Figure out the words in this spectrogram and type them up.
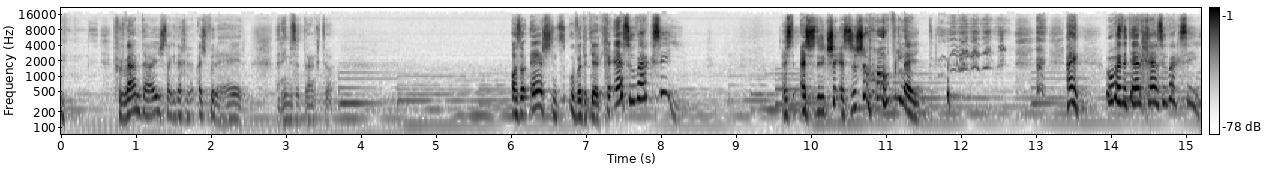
für wen der ist, sage ich, er ist für den Herr. Dann habe ich mir so gedacht, ja. Also erstens, und wenn der kein Esel gewesen. Hast, hast, du dir, das schon mal überlegt? hey, und wenn der Esel wäre gewesen.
